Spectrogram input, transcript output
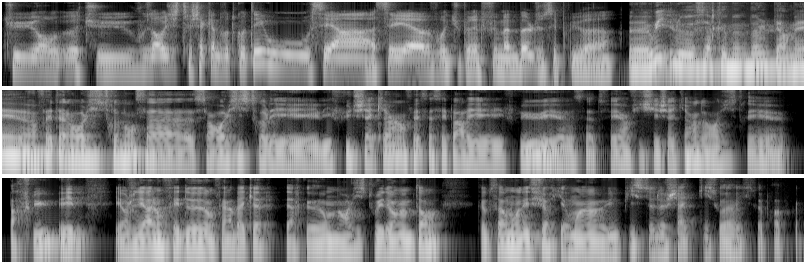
tu, euh, tu vous enregistrez chacun de votre côté ou c'est un, c'est euh, vous récupérez le flux Mumble, je sais plus. Euh, oui, le c'est-à-dire que Mumble permet en fait à l'enregistrement, ça, ça enregistre les, les flux de chacun en fait, ça sépare les, les flux et ça te fait un fichier chacun d'enregistrer par flux. Et, et en général, on fait deux, on fait un backup, c'est-à-dire qu'on enregistre tous les deux en même temps. Comme ça, au moins, on est sûr qu'il y a au moins une piste de chaque qui soit, qui soit propre. Quoi.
